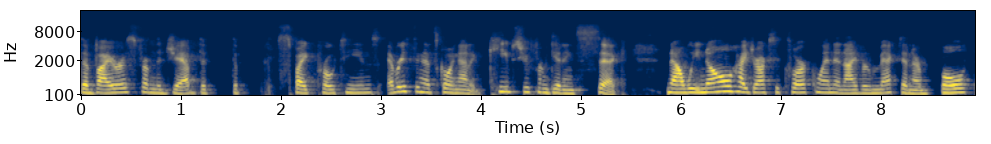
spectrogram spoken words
the virus from the jab, the, the spike proteins, everything that's going on. It keeps you from getting sick. Now we know hydroxychloroquine and ivermectin are both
